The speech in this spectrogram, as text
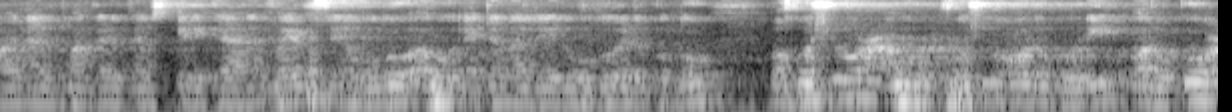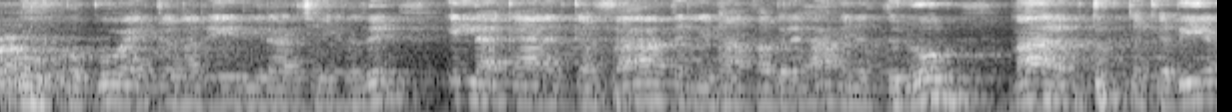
അവൻ പങ്കെടുക്കാൻ നിസ്കരിക്കുകയാണ്. ഏറ്റവും നല്ല രീതിയിൽ വുദൂ എടുക്കുന്നു. ഖുഷൂറോട് കൂടി റുക്കൂ ഏറ്റവും നല്ല രീതിയിലാണ് ചെയ്യുന്നത്. ഇല്ലാ കാനത് കഫാറത്തൻ ലിമാ ഖബ്ലഹ മിന ദുനൂബ് മാ ലം തുക്ത കബീറ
